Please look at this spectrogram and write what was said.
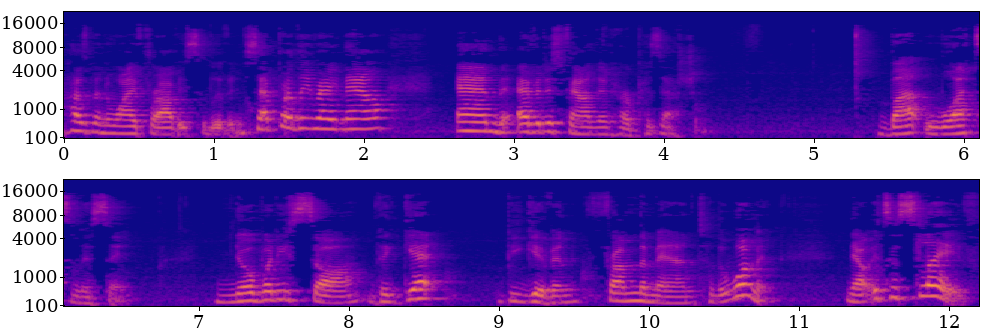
Husband and wife are obviously living separately right now, and the Eved is found in her possession. But what's missing? Nobody saw the get be given from the man to the woman. Now, it's a slave.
